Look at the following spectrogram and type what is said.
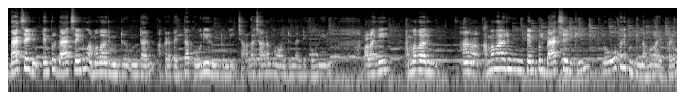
back side temple back side అమ్మవారు ఉంటు ఉంటారు. అక్కడ పెద్ద కోనేరు ఉంటుంది. చాలా చాలా బాగుంటుందండి కోనేరు. అలాగే అమ్మవారు అమ్మవారు టెంపుల్ బ్యాక్ సైడ్కి లోపలికి ఉంటుంది అమ్మవారు ఎక్కడో.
